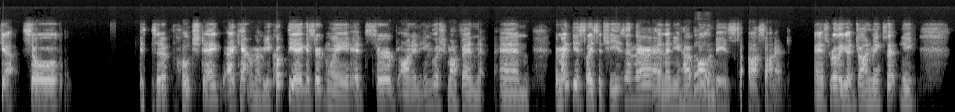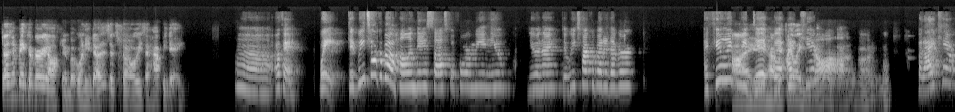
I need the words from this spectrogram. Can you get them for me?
Yeah. So is it a poached egg? I can't remember. You cook the egg a certain way. It's served on an English muffin, and there might be a slice of cheese in there, and then you have Ooh. hollandaise sauce on it. And it's really good. John makes it. He doesn't make it very often, but when he does, it's always a happy day. Uh, okay. Wait, did we talk about hollandaise sauce before, me and you? You and I? Did we talk about it ever? I feel like we I did, but I can't. Not but I can't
